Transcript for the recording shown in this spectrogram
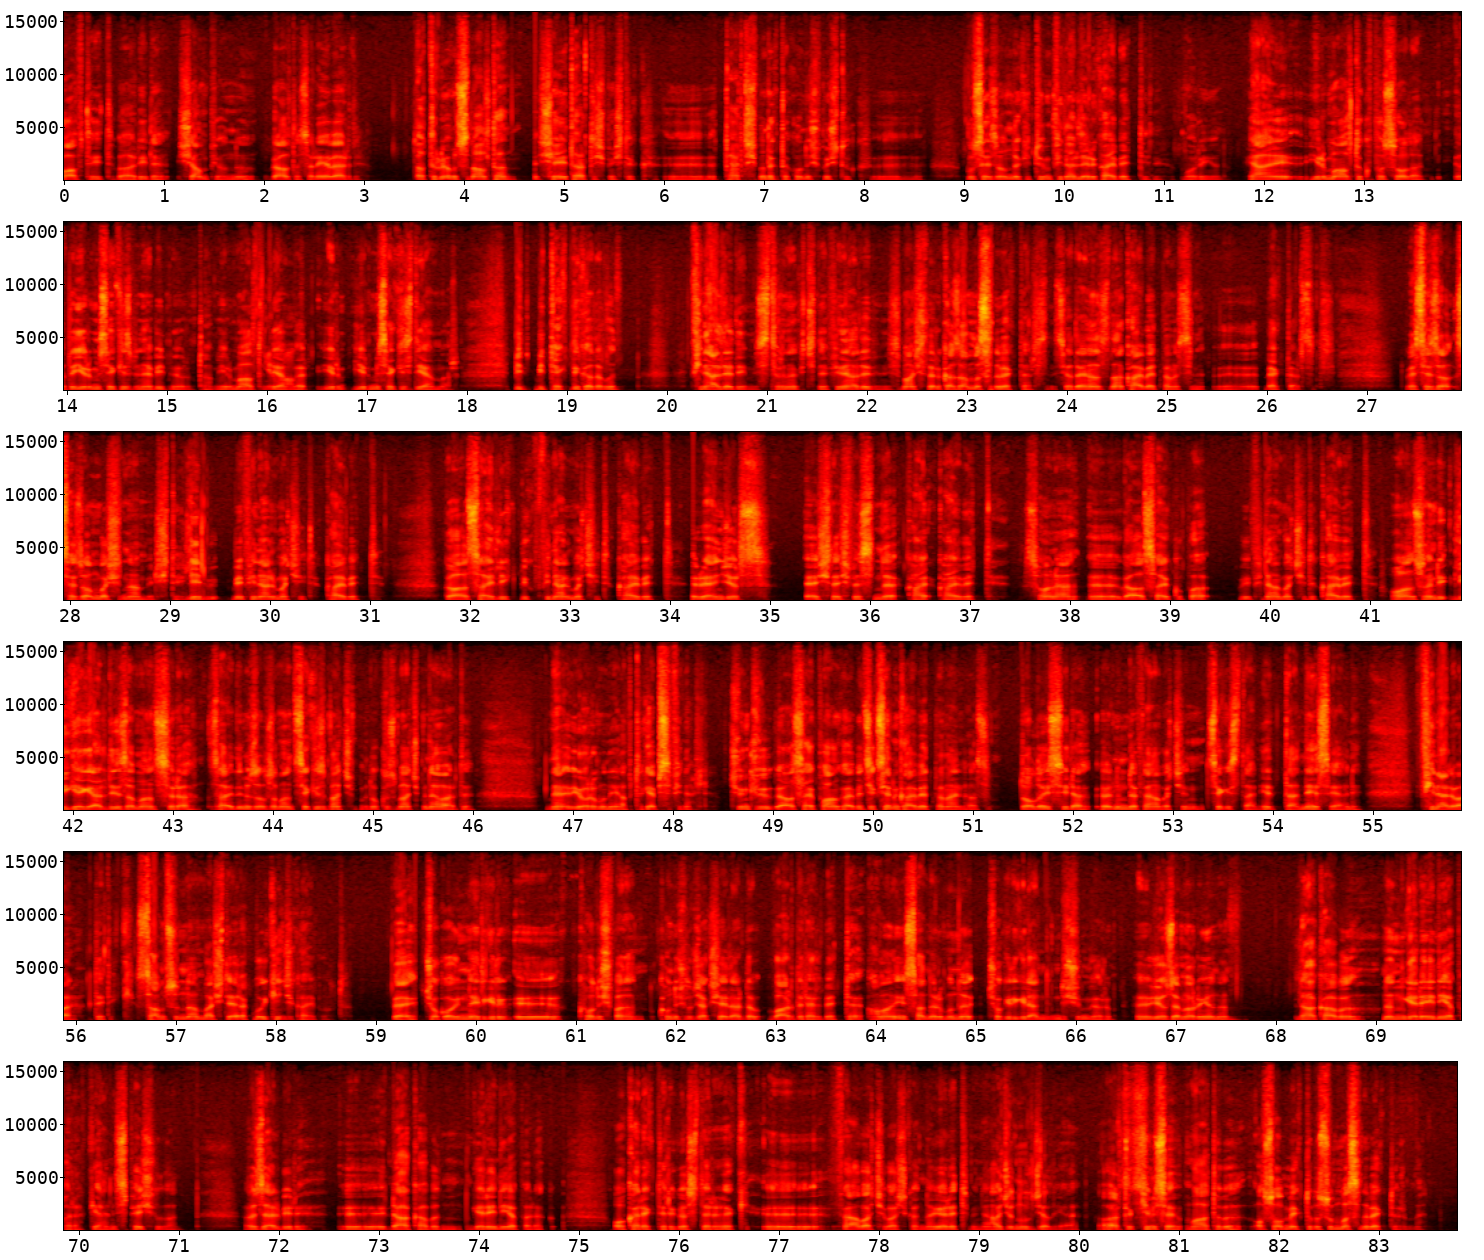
bu hafta itibariyle şampiyonluğu Galatasaray'a verdi. Hatırlıyor musun Altan? Şeyi tartışmıştık. E, tartışmadık da konuşmuştuk. E, bu sezondaki tüm finalleri kaybettiğini Mourinho'nun. Yani 26 kupası olan ya da 28 mi ne bilmiyorum tam 26, diyen 26. var. 20, 28 diyen var. Bir, bir teknik adamın final dediğimiz tırnak içinde final dediğimiz maçları kazanmasını beklersiniz ya da en azından kaybetmemesini e, beklersiniz. Ve sezon sezon başından beri işte Lille bir final maçıydı, kaybetti. Galatasaray Lig bir final maçıydı, kaybetti. Rangers eşleşmesinde kay- kaybetti. Sonra e, Galatasaray Kupa bir final maçıydı, kaybetti. Ondan sonra li- lige geldiği zaman sıra saydığımız o zaman 8 maç mı 9 maç mı ne vardı? Ne yorumunu yaptık? Hepsi final. Çünkü Galatasaray puan kaybedecek senin kaybetmemen lazım. Dolayısıyla önünde Fenerbahçe'nin 8 tane 7 tane neyse yani final var dedik. Samsun'dan başlayarak bu ikinci kayboldu. Ve çok oyunla ilgili e, konuşmadan konuşulacak şeyler de vardır elbette. Ama insanların bununla çok ilgilendiğini düşünmüyorum. E, Jose Mourinho'nun lakabının gereğini yaparak yani special one özel biri e, lakabının gereğini yaparak o karakteri göstererek e, Fenerbahçe Başkanı'na, yönetimine, Acun Ilıcalı'ya artık kimse muhatabı o son mektubu sunmasını bekliyorum ben.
